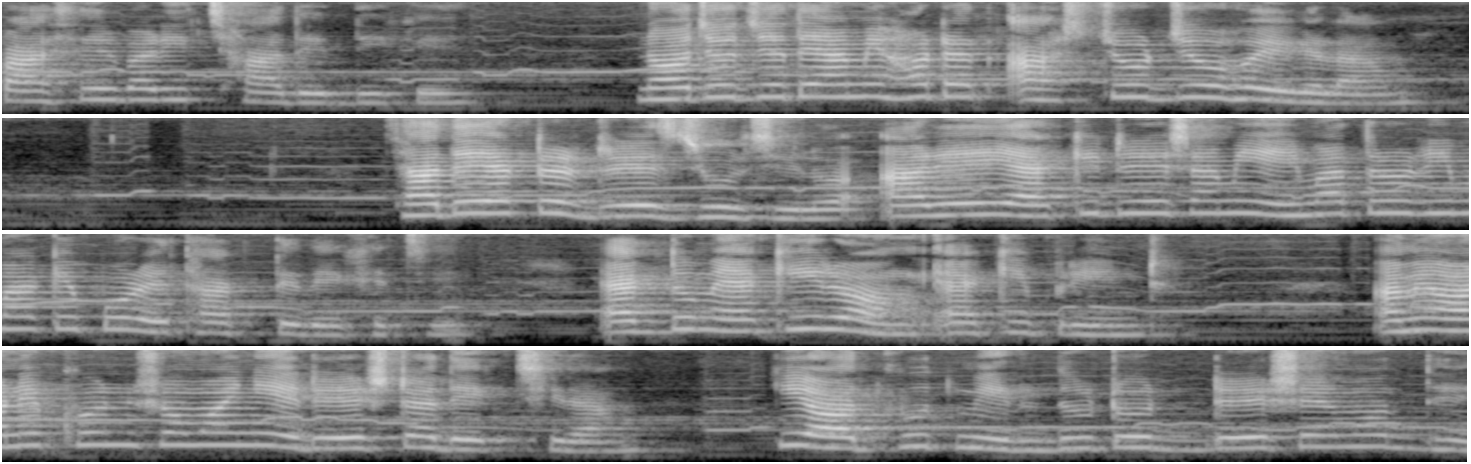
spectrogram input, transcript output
পাশের বাড়ির ছাদের দিকে। নজর যেতে আমি হঠাৎ আশ্চর্য হয়ে গেলাম। ছাদে একটা ড্রেস ঝুলছিল, আর এই একই ড্রেস আমি এইমাত্র রিমাকে পরে থাকতে দেখেছি। একদম একই রং, একই প্রিন্ট আমি অনেকক্ষণ সময় নিয়ে ড্রেসটা দেখছিলাম। কি অদ্ভুত মিল দুটো ড্রেসের মধ্যে।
